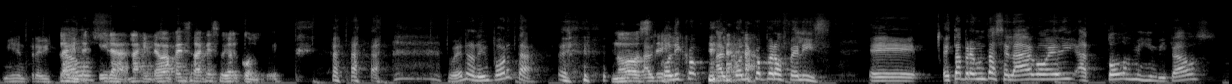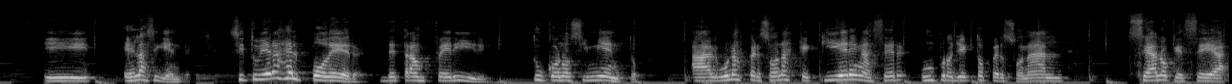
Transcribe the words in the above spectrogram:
mis entrevistados. La gente, mira, la gente va a pensar que soy alcohólico. bueno, no importa. No, alcohólico, alcohólico pero feliz. Eh, esta pregunta se la hago, Eddie, a todos mis invitados y es la siguiente. Si tuvieras el poder de transferir tu conocimiento a algunas personas que quieren hacer un proyecto personal, sea lo que sea,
